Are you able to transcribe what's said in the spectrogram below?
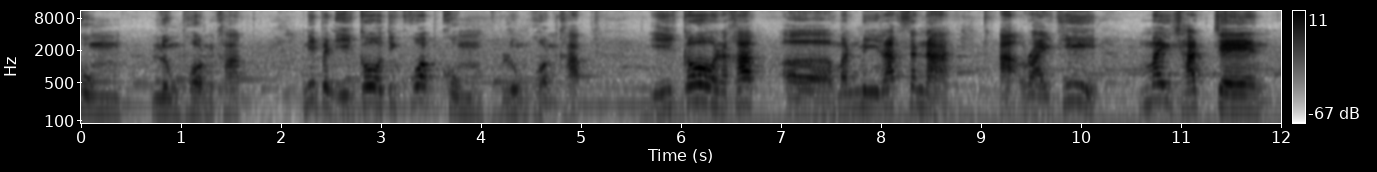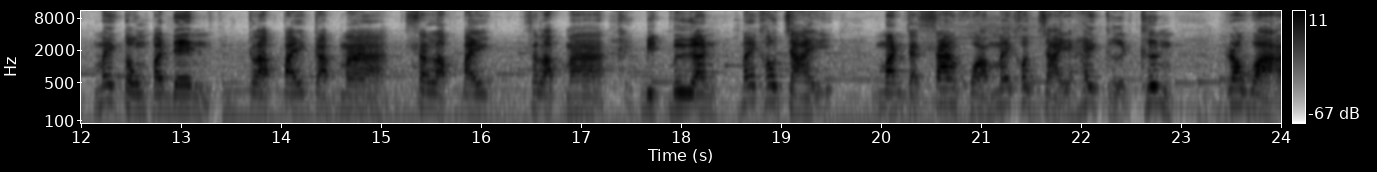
คุมลุงพลครับ นี่เป็นอีโก้ที่ควบคุมลุงพลครับ อีโก้นะครับเอ่อมันมีลักษณะอะไรที่ไม่ชัดเจน ไม่ตรงประเด็น กลับไปกลับมา สลับไปสลับมา บิดเบือนไม่เข้าใจ มันจะสร้างความไม่เข้าใจให้เกิดขึ้น ระหว่าง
